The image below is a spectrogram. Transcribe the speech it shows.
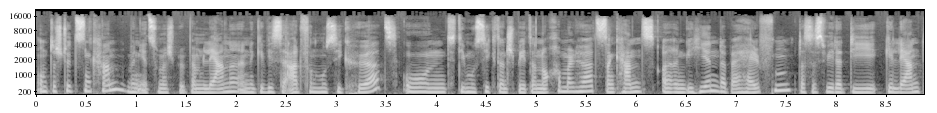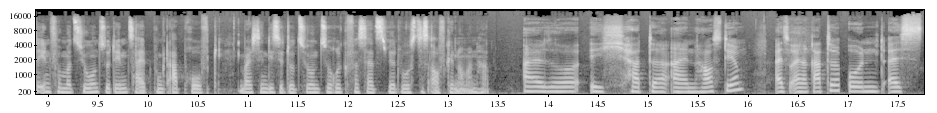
unterstützen kann. Wenn ihr zum Beispiel beim Lernen eine gewisse Art von Musik hört und die Musik dann später noch einmal hört, dann kann es eurem Gehirn dabei helfen, dass es wieder die gelernte Information zu dem Zeitpunkt abruft, weil es in die Situation zurückversetzt wird, wo es das aufgenommen hat. Also ich hatte ein Haustier, also eine Ratte. Und als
